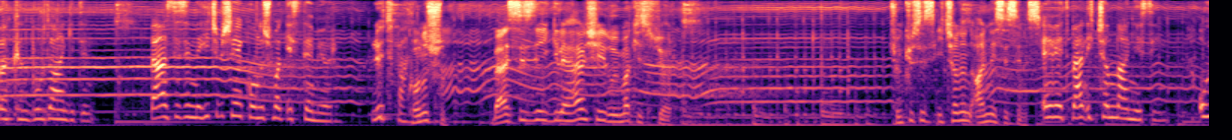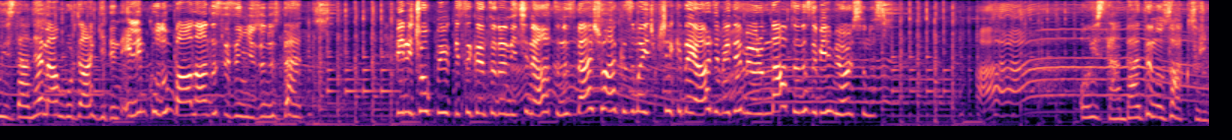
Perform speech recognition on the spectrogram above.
Bakın buradan gidin. Ben sizinle hiçbir şey konuşmak istemiyorum. Lütfen. Konuşun. Ben sizle ilgili her şeyi duymak istiyorum. Çünkü siz İça'nın annesisiniz. Evet ben İçcan'ın annesiyim. O yüzden hemen buradan gidin. Elim kolum bağlandı sizin yüzünüzden. Beni çok büyük bir sıkıntının içine attınız. Ben şu an kızıma hiçbir şekilde yardım edemiyorum. Ne yaptığınızı bilmiyorsunuz. O yüzden benden uzak durun.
